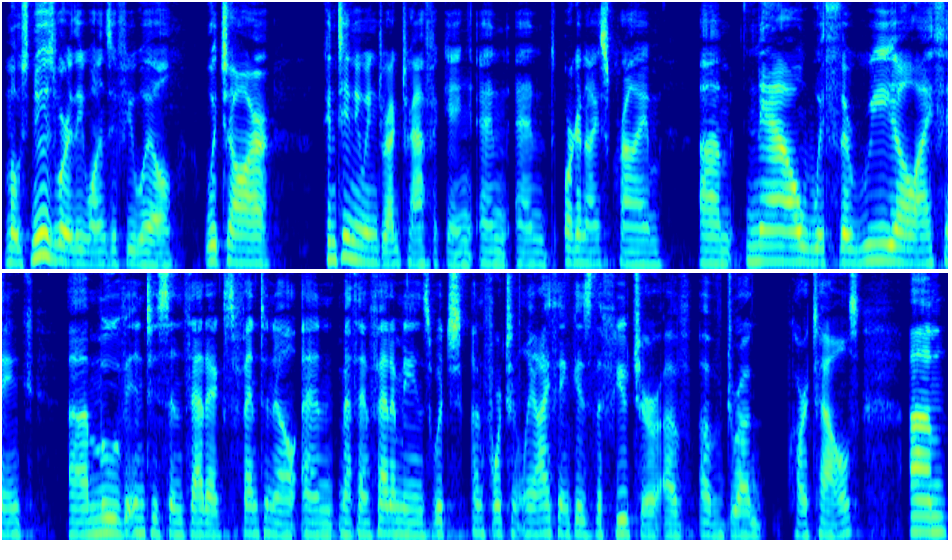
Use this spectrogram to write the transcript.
most newsworthy ones, if you will, which are continuing drug trafficking and, and organized crime um, now, with the real, I think, uh, move into synthetics, fentanyl and methamphetamines, which unfortunately I think is the future of, of drug cartels. Um,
